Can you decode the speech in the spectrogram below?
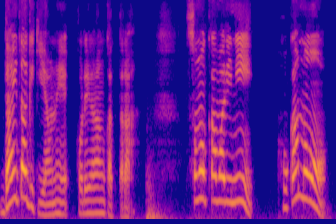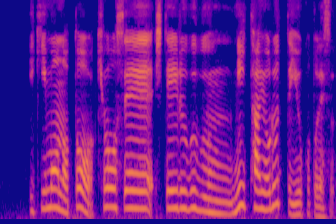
大打撃やね、これやらんかったら。その代わりに、他の生き物と共生している部分に頼るっていうことです。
